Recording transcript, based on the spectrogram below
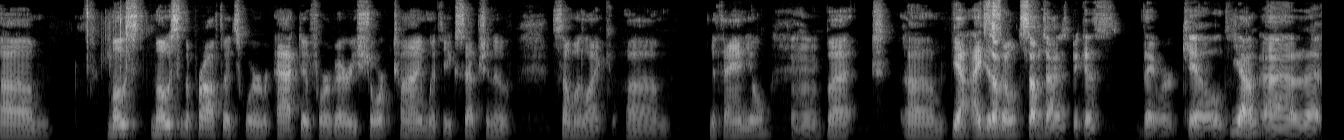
Um, most most of the prophets were active for a very short time, with the exception of someone like um, Nathaniel. hmm But um, yeah, I just Some, don't. sometimes because they were killed. Yeah, Uh, that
